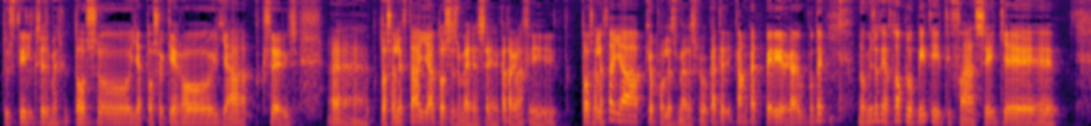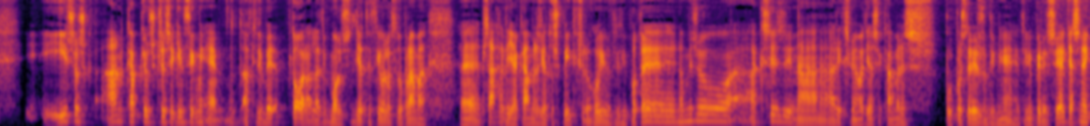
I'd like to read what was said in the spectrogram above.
του στυλ, ξέρεις, μέχρι τόσο, για τόσο καιρό, για, ξέρεις, ε, τόσα λεφτά για τόσες μέρες ε, καταγραφή, τόσα λεφτά για πιο πολλές μέρες. Κάτι, κάνουν κάτι περίεργα, οπότε νομίζω ότι αυτό απλοποιεί τη φάση και ίσως αν κάποιος ξέρεις εκείνη τη στιγμή ε, αυτή την, τώρα δηλαδή μόλις διατεθεί όλο αυτό το πράγμα ε, ψάχνεται για κάμερες για το σπίτι ξέρω εγώ ή οτιδήποτε ε, νομίζω αξίζει να ρίξει μια ματιά σε κάμερες που υποστηρίζουν την, ε, την υπηρεσία και ας είναι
